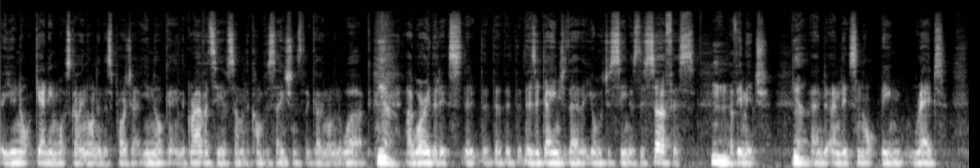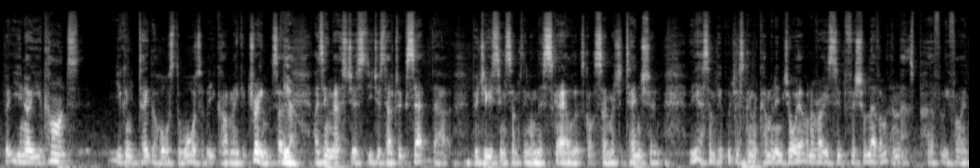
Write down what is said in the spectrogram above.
are you not getting what's going on in this project? You're not getting the gravity of some of the conversations that are going on in the work. Yeah. I worry that it's that, that, that, that, that there's a danger there that you're just seen as the surface Mm-hmm. of image, yeah and and it's not being read. But you know, you can't. You can take the horse to water, but you can't make it drink. So Yeah. I think that's just you just have to accept that producing something on this scale that's got so much attention. Yeah, some people are just going to come and enjoy it on a very superficial level, and that's perfectly fine.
